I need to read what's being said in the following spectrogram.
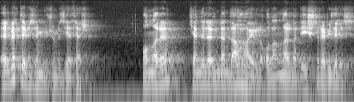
Elbette bizim gücümüz yeter. Onları kendilerinden daha hayırlı olanlarla değiştirebiliriz.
